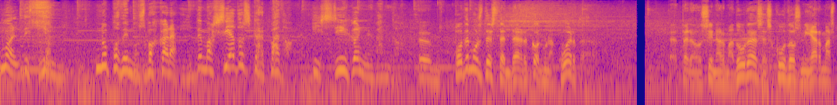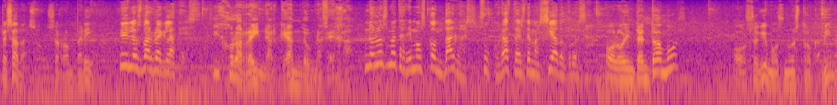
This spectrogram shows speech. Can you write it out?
Maldición. No podemos bajar ahí. Demasiado escarpado. Y sigue nevando. Eh, podemos descender con una cuerda. Eh, pero sin armaduras, escudos ni armas pesadas, o se rompería. ¿Y los barbeglaces? Dijo la reina arqueando una ceja. No los mataremos con dagas. Su coraza es demasiado gruesa. O lo intentamos, o seguimos nuestro camino.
